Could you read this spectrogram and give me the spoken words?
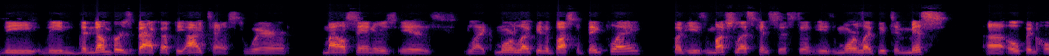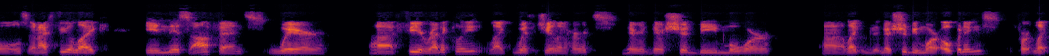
the the the numbers back up the eye test where Miles Sanders is like more likely to bust a big play, but he's much less consistent. He's more likely to miss uh, open holes, and I feel like in this offense where uh, theoretically, like with Jalen Hurts, there there should be more, uh, like there should be more openings for like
